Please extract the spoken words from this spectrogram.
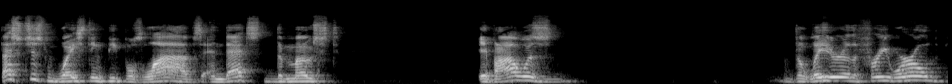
that's just wasting people's lives. And that's the most, if I was the leader of the free world,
